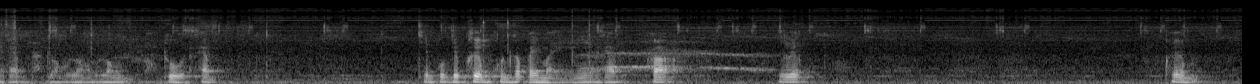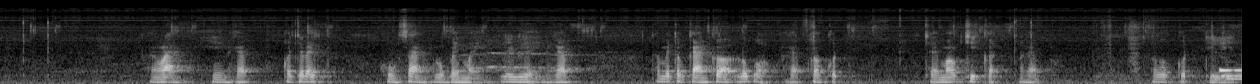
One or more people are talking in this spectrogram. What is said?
นะครับลองลองลองลองดูนะครับเช่นผมจะเพิ่มคนเข้าไปใหม่อย่างนี้นะครับ ก็เลือก เพิ่ม ข้างล่างนี่นะครับ ก็จะได้โครงสร้างลงไปใหม่เรื่อย ๆ นะครับ ถ้าไม่ต้องการก็ลบออกนะครับ ก็กดใช้เมาส์คลิกก่อนนะครับ แล้วก็กด delete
